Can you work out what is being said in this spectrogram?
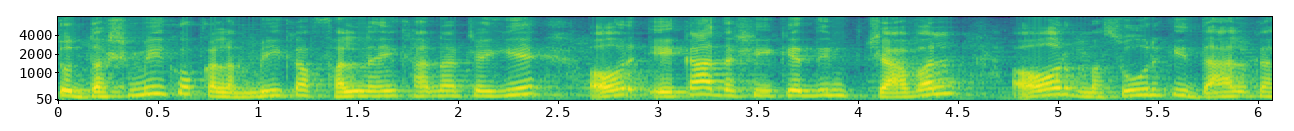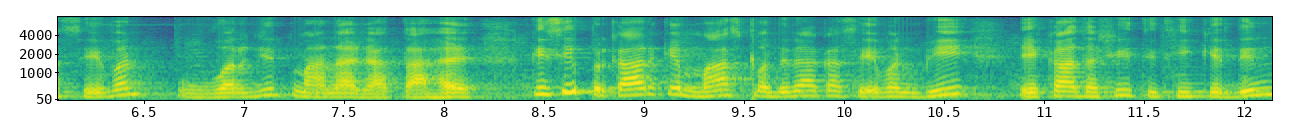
तो दशमी को कलम्बी का फल नहीं खाना चाहिए और एकादशी के दिन चावल और मसूर की दाल का सेवन वर्जित माना जाता है। किसी प्रकार के मांस मदिरा का सेवन भी एकादशी तिथि के दिन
